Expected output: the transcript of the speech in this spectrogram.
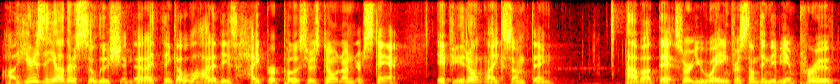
Uh, here's the other solution that I think a lot of these hyper posters don't understand. If you don't like something, how about this? Are you waiting for something to be improved?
